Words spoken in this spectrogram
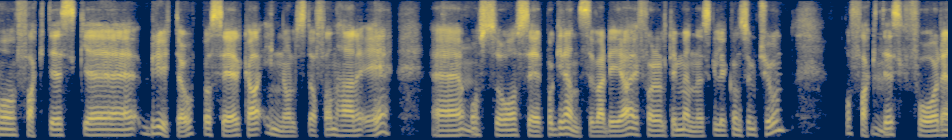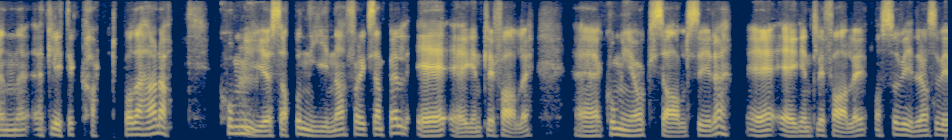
og faktisk eh, bryter opp og ser hva innholdsstoffene her er. Eh, mm. Og så ser på grenseverdier i forhold til menneskelig konsumpsjon og mm. faktisk får en, et lite kart på det her, da. Hvor mm. mye saponina f.eks. er egentlig farlig. Eh, hvor mye oksalsyre er egentlig farlig, osv., osv.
